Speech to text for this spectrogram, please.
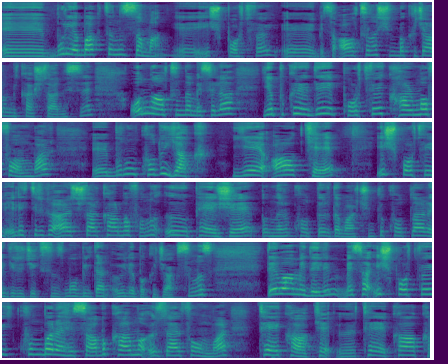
E, buraya baktığınız zaman e, iş portföy e, mesela altına şimdi bakacağım birkaç tanesine. Onun altında mesela yapı kredi portföy karma fon var. E, bunun kodu YAK. Y-A-K. İş portföyü elektrikli araçlar karma fonu IPJ. Bunların kodları da var çünkü kodlarla gireceksiniz. Mobilden öyle bakacaksınız. Devam edelim. Mesela iş portföy kumbara hesabı karma özel fon var. TKK. E, TKK.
